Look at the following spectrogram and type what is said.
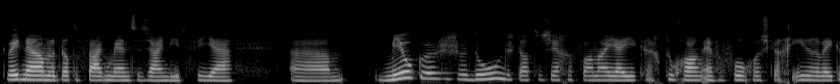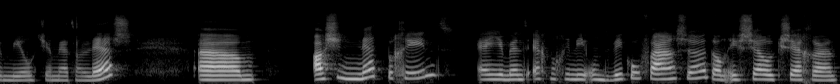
Ik weet namelijk dat er vaak mensen zijn die het via um, mailcursussen doen. Dus dat ze zeggen van, nou ja, je krijgt toegang en vervolgens krijg je iedere week een mailtje met een les. Um, als je net begint en je bent echt nog in die ontwikkelfase, dan is, zou ik zeggen,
